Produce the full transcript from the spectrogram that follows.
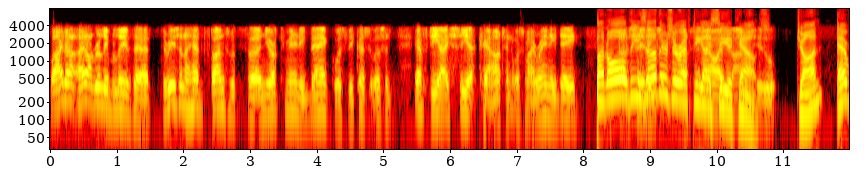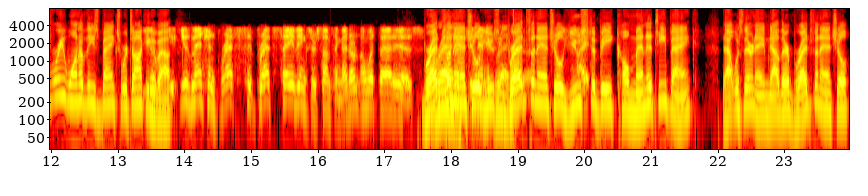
Well, I don't. I don't really believe that. The reason I had funds with uh, New York Community Bank was because it was an FDIC account, and it was my rainy day. But all uh, these others are accounts, and now FDIC accounts. to- John, every one of these banks we're talking you, about, You, you've mentioned Brett's Brett's Savings or something. I don't know what that is. Bread, Bread. Financial Bread. used Bread. Bread Financial used I- to be Comenity Bank. That was their name. Now they're Bread Financial.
